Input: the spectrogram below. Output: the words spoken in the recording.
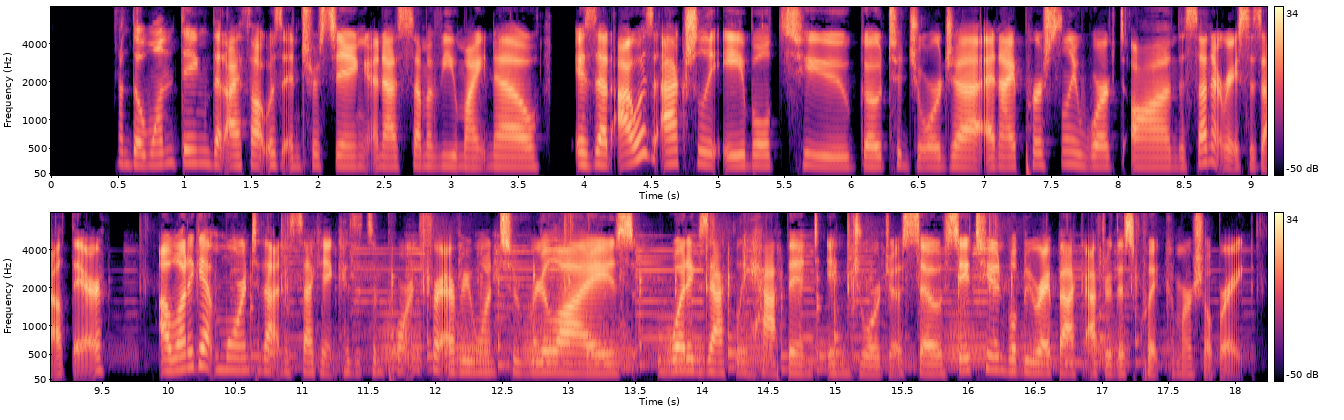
The one thing that I thought was interesting, and as some of you might know, is that I was actually able to go to Georgia and I personally worked on the Senate races out there. I want to get more into that in a second because it's important for everyone to realize what exactly happened in Georgia. So stay tuned. We'll be right back after this quick commercial break.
